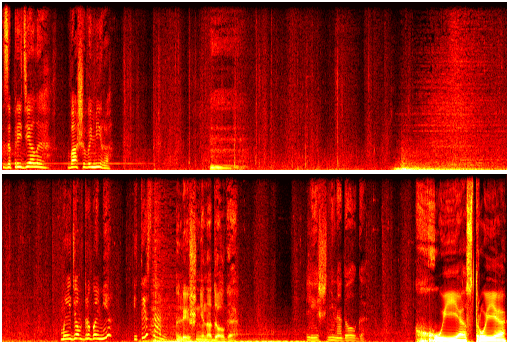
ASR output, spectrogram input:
За пределы вашего мира. Мы идем в другой мир? И ты с нами? Лишь ненадолго. Лишь ненадолго. Хуя строя.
